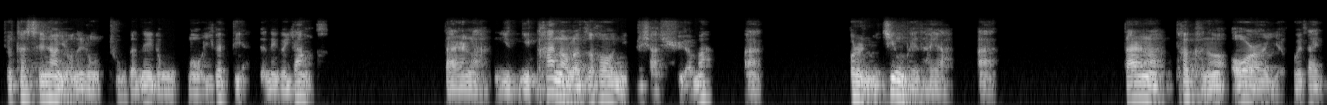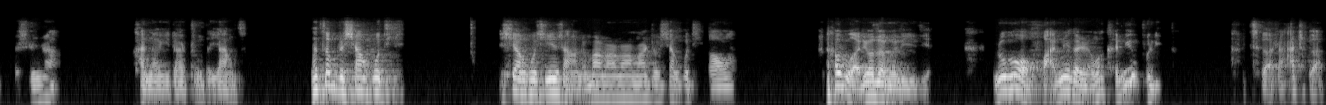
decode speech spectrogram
就他身上有那种主的那种某一个点的那个样子。当然了，你你看到了之后，你不是想学吗？啊，或者你敬佩他呀？啊，当然了，他可能偶尔也会在你的身上看到一点主的样子，那这不是相互提、相互欣赏着，慢慢慢慢就相互提高了。我就这么理解。如果我烦这个人，我肯定不理他，扯啥扯？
